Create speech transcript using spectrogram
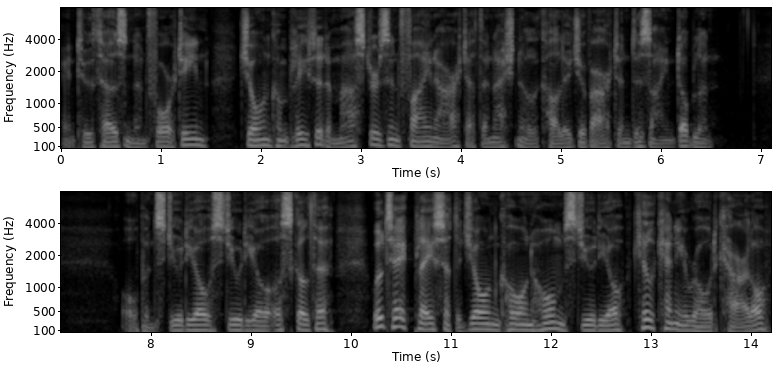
In 2014, Joan completed a Masters in Fine Art at the National College of Art and Design Dublin. Open Studio Studio Usculta will take place at the Joan Cohen Home Studio, Kilkenny Road, Carlow,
